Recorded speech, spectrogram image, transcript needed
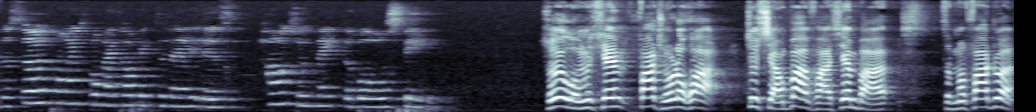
the third point for my topic today is how to make the ball spin. 所以我们先发球的话，就想办法先把怎么发转，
